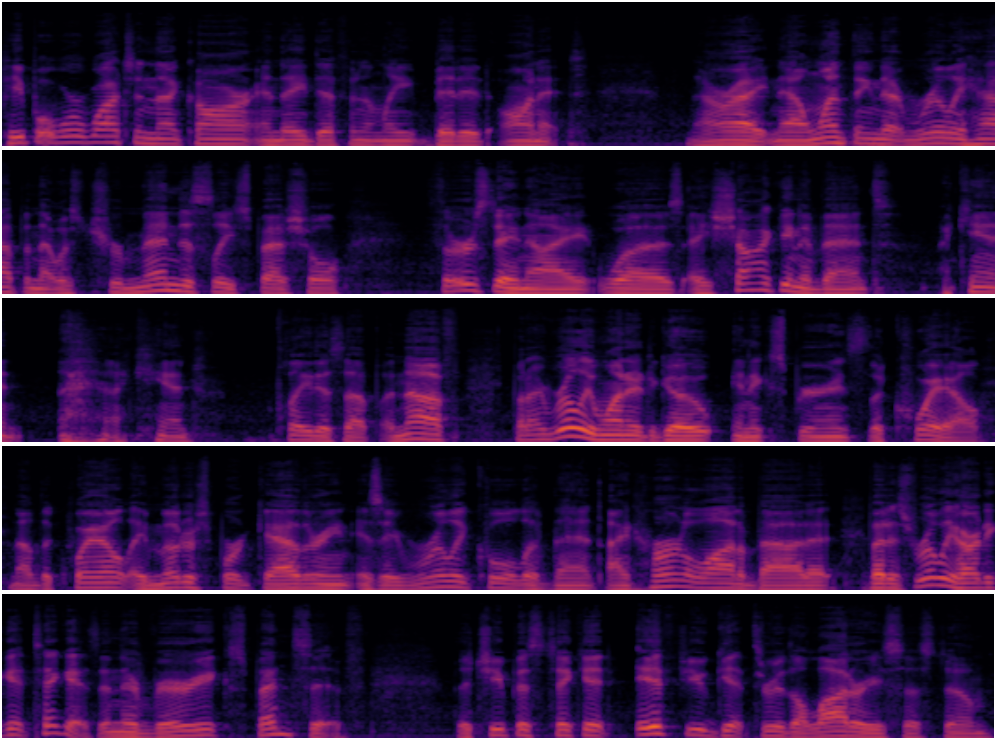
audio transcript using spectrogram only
people were watching that car and they definitely bidded on it. All right, now one thing that really happened that was tremendously special Thursday night was a shocking event. I can't I can't play this up enough, but I really wanted to go and experience the Quail. Now, the Quail, a motorsport gathering, is a really cool event. I'd heard a lot about it, but it's really hard to get tickets, and they're very expensive. The cheapest ticket, if you get through the lottery system,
